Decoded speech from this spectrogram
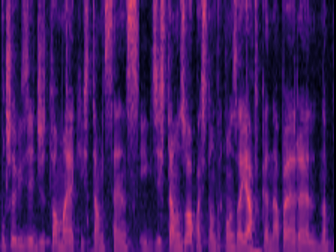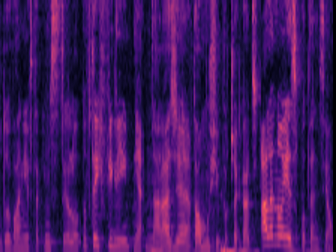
muszę widzieć, że to ma jakiś tam sens i gdzieś tam złapać tą taką zajawkę na PRL, na budowanie w takim stylu. No w tej chwili nie, na razie to musi poczekać, ale no jest potencjał.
